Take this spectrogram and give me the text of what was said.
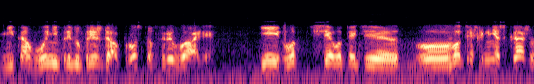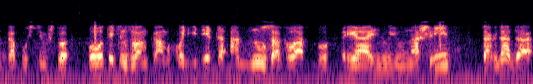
никого не предупреждал, просто взрывали. И вот все вот эти, э, вот если мне скажут, допустим, что по вот этим звонкам хоть где-то одну закладку реальную нашли, тогда да.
